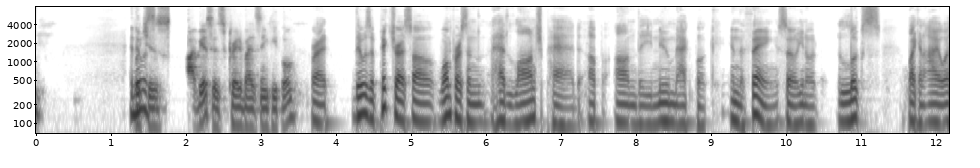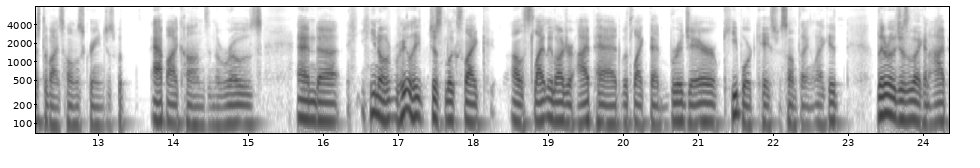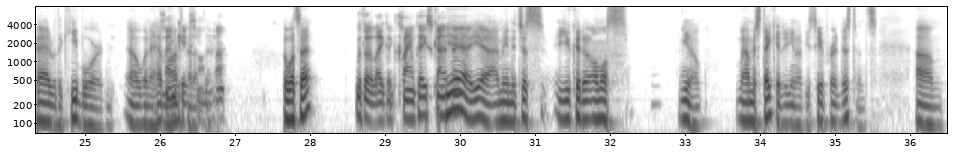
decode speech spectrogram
and which was, is obvious. It's created by the same people. Right. There was a picture I saw. One person had Launchpad up on the new MacBook in the thing. So, you know, it looks like an iOS device home screen just with app icons in the rows. And, uh, you know, it really just looks like a slightly larger iPad with like that Brydge Air keyboard case or something. Like it literally just looked like an iPad with a keyboard uh, when it had Launchpad up there. It, huh? What's that? with a like a clam case kind of yeah, thing. Yeah, yeah. I mean, it just you could almost, you know, I mistake it. You know, if you see it for a distance. Um,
